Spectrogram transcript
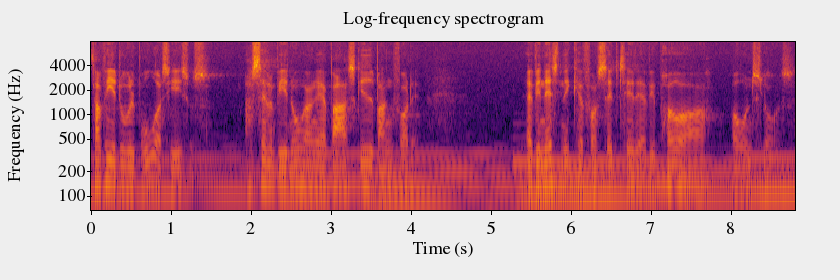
Tak fordi, at du vil bruge os, Jesus. Og selvom vi nogle gange er bare skide bange for det. At vi næsten ikke kan få os selv til det, at vi prøver at, at undslå os.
